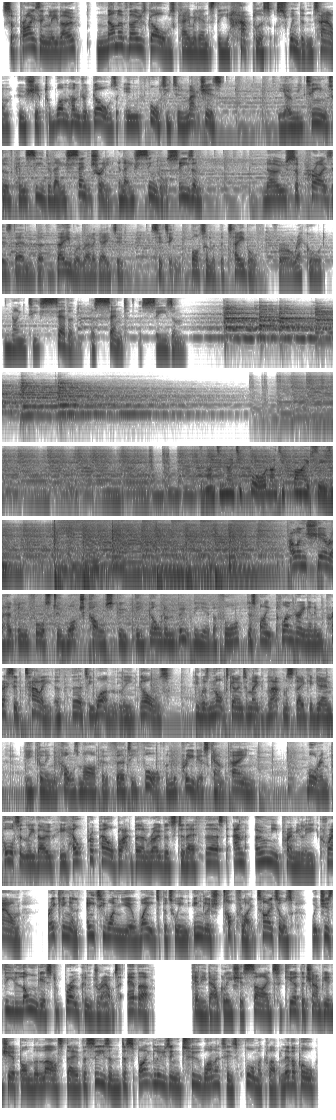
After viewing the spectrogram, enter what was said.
Surprisingly, though, none of those goals came against the hapless Swindon Town, who shipped 100 goals in 42 matches. The only team to have conceded a century in a single season. No surprises then that they were relegated, sitting bottom of the table for a record 97% of the season. The 1994 95 season. Alan Shearer had been forced to watch Cole scoop the Golden Boot the year before, despite plundering an impressive tally of 31 league goals. He was not going to make that mistake again, equaling Cole's mark of 34 from the previous campaign. More importantly, though, he helped propel Blackburn Rovers to their first and only Premier League crown, breaking an 81 year wait between English top flight titles, which is the longest broken drought ever. Kenny Dalglish's side secured the championship on the last day of the season despite losing 2 1 at his former club Liverpool.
